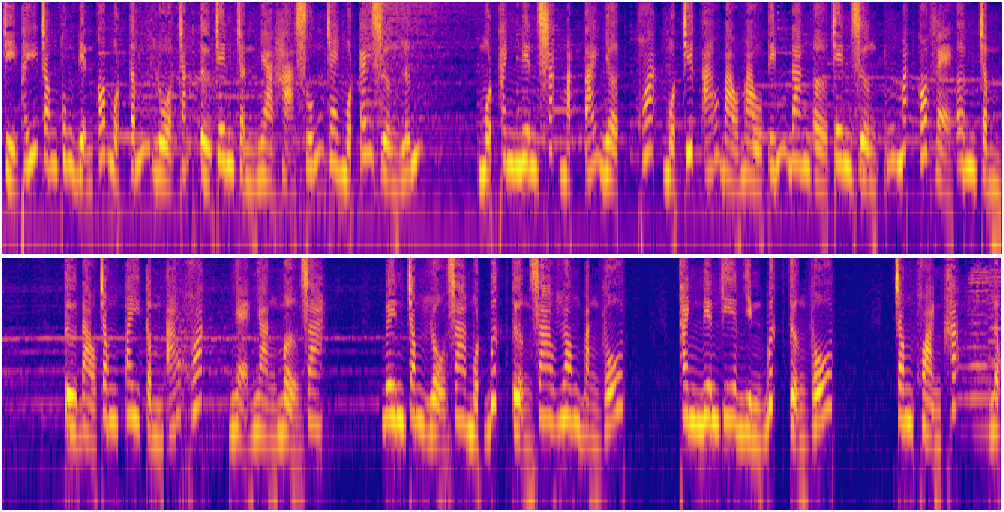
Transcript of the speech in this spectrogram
Chỉ thấy trong cung điện có một tấm lùa trắng từ trên trần nhà hạ xuống che một cái giường lớn. Một thanh niên sắc mặt tái nhợt, khoác một chiếc áo bào màu tím đang ở trên giường, mắt có vẻ âm trầm. Từ đào trong tay cầm áo khoác, nhẹ nhàng mở ra. Bên trong lộ ra một bức tượng sao long bằng gỗ. Thanh niên kia nhìn bức tượng gỗ. Trong khoảnh khắc, lập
